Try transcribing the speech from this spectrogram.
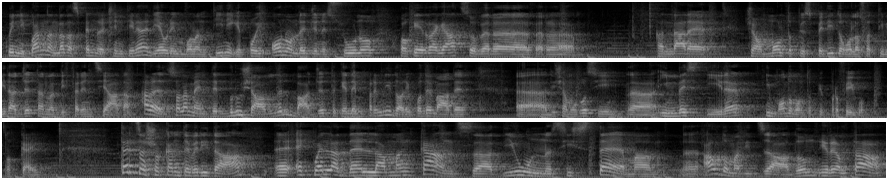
Quindi quando andate a spendere centinaia di euro in volantini che poi o non legge nessuno o che il ragazzo per, per andare diciamo, molto più spedito con la sua attività getta nella differenziata, avrete solamente bruciato del budget che da imprenditori potevate, eh, diciamo così, eh, investire in modo molto più proficuo. Ok? Terza scioccante verità eh, è quella della mancanza di un sistema eh, automatizzato, in realtà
